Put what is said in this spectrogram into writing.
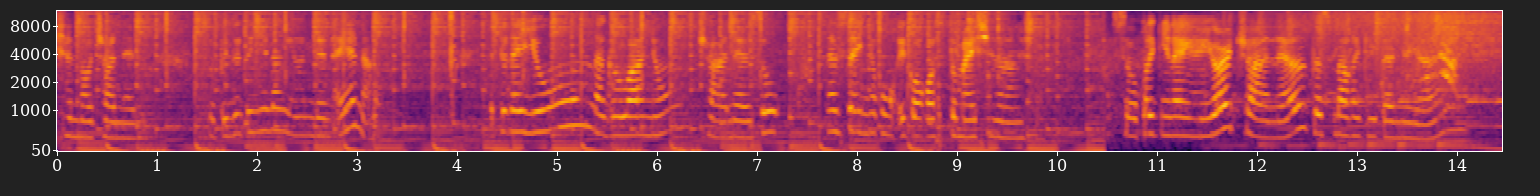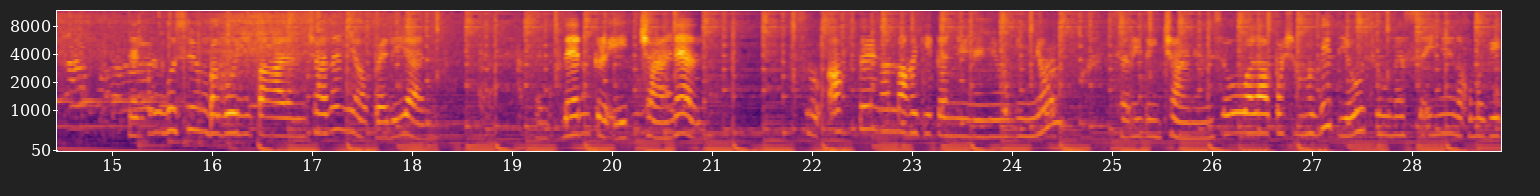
Yan, nakalagay siya no channel. So, pindutin nyo lang yun. Then, ayan na. Ito na yung nagawa nyong channel. So, nasa inyo kung i-customize nyo lang siya. So, click nyo na your channel. Tapos makikita nyo yan. Then, kung gusto yung baguhin yung pangalan ng channel nyo, pwede yan. And then, create channel. So, after nun, makikita nyo na yung inyong sariling channel. So, wala pa siyang video. So, nasa inyo na kung mag-create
